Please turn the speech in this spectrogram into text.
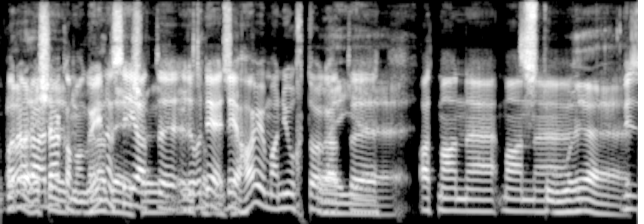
Og der, er der, der kan man gå inn og si at eh, Og det, det har jo man gjort òg, at, eh, eh, at man, man store Hvis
